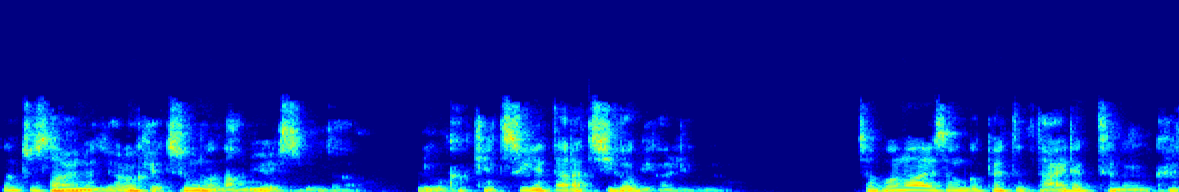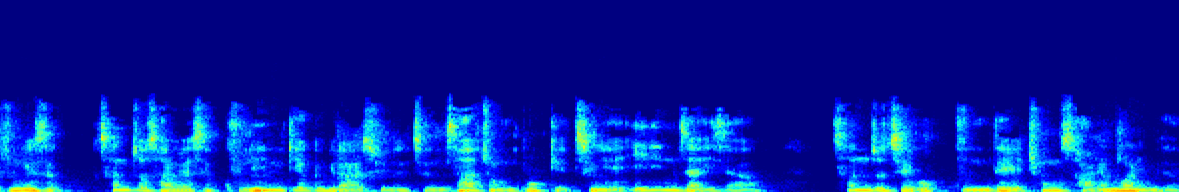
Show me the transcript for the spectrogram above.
선조 사회는 여러 계층으로 나뉘어 있습니다. 그리고 그 계층에 따라 직업이 갈리고요. 저번 화에서 언급했던 다이렉트는 그 중에서 선조 사회에서 군인 계급이라 할 수 있는 전사 정복 계층의 1인자이자 선조 제국 군대의 총사령관입니다.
